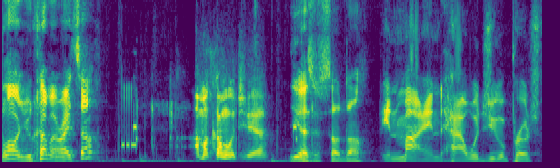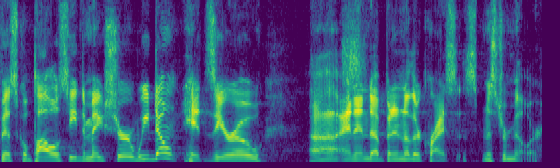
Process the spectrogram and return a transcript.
Hello, you coming, right, sir? I'm gonna come with you, yeah. You guys are so dumb. In mind, how would you approach fiscal policy to make sure we don't hit zero uh, and end up in another crisis, Mr. Miller?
